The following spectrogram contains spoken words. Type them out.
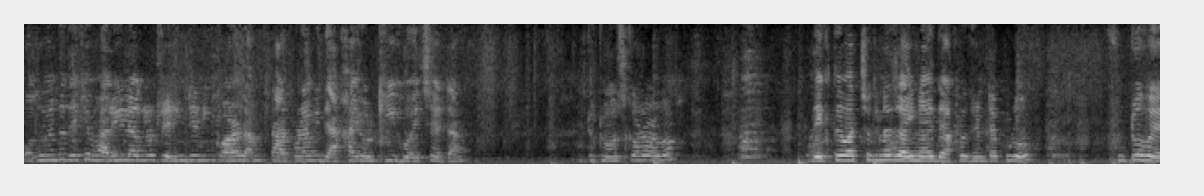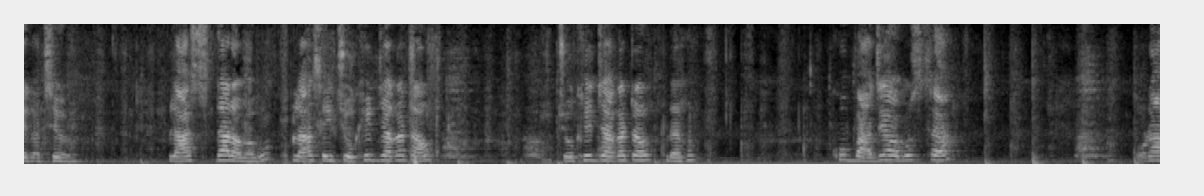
প্রথমে তো দেখে ভালোই লাগল ট্রেনিং ট্রেনিং করালাম। তারপরে আমি দেখাই ওর কি হয়েছে এটা। একটু ক্লোজ করো অর্ঘ দেখতে পাচ্ছ কিনা যাই না দেখো এখানটা পুরো। ফুটো হয়ে গেছে। প্লাস দাঁড়াও বাবু প্লাস এই চোখের জায়গাটাও চোখের জায়গাটাও দেখো, খুব বাজে অবস্থা। ওরা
